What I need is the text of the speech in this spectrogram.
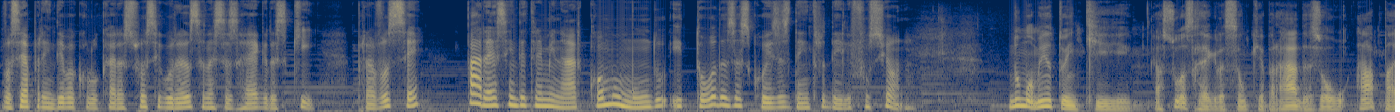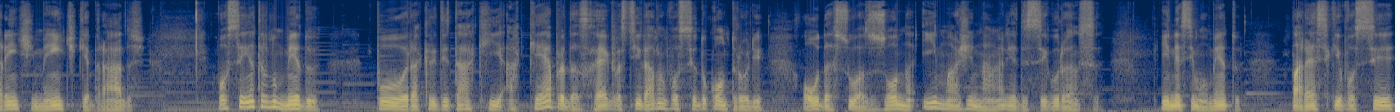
Você aprendeu a colocar a sua segurança nessas regras que, para você, parecem determinar como o mundo e todas as coisas dentro dele funcionam. No momento em que as suas regras são quebradas ou aparentemente quebradas, você entra no medo por acreditar que a quebra das regras tiraram você do controle ou da sua zona imaginária de segurança. E nesse momento, parece que você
